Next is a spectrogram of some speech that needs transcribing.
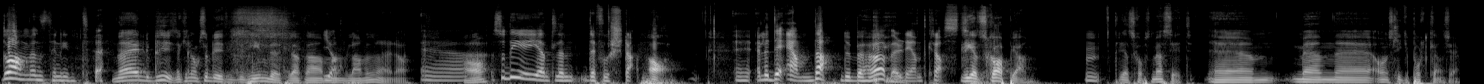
Då används den inte. Nej, det, precis. Det kan också bli ett litet hinder till att man Ja. vill använda den då. Eh, Ja. Så det är egentligen det första. Ja, Eh, eller det enda du behöver rent krasst. redskap ja. Mm. Redskapsmässigt. Ehm, men eh, om slickerpott kanske.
